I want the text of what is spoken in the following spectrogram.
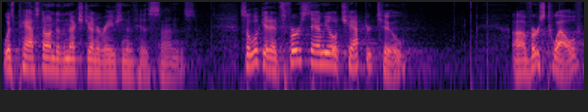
was passed on to the next generation of his sons. So look at it. It's 1 Samuel chapter 2, uh, verse 12.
